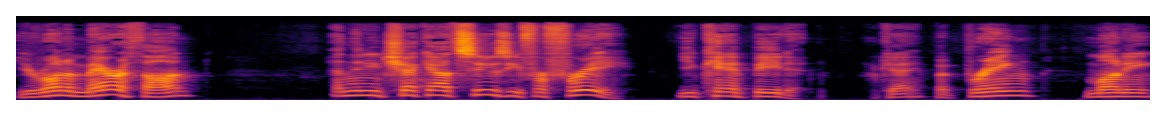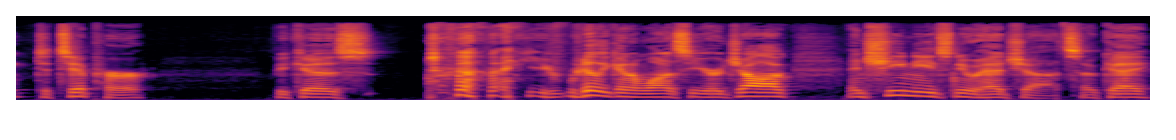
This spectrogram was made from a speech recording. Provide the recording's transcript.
You run a marathon and then you check out Susie for free. You can't beat it. Okay? But bring money to tip her because you're really going to want to see her jog and she needs new headshots. Okay?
